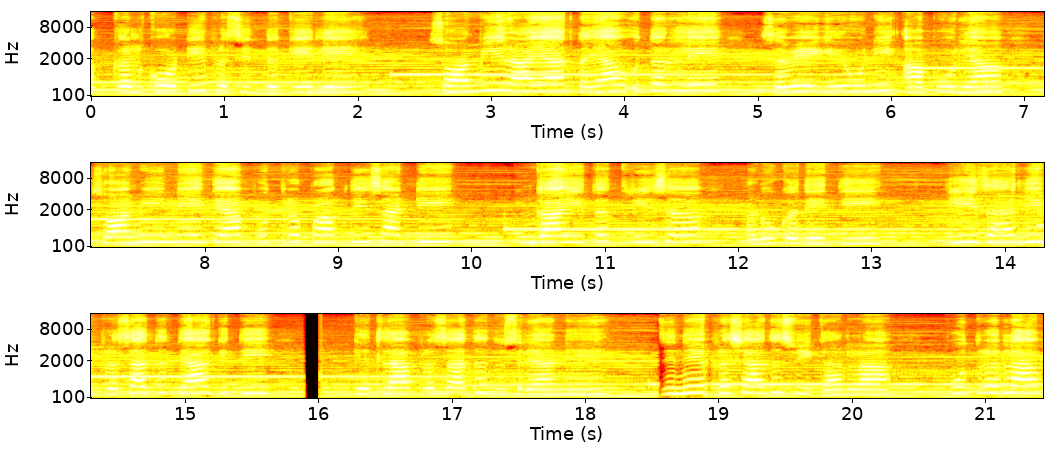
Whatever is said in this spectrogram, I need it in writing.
अक्कलकोटी प्रसिद्ध केले. स्वामी राया तया उतरले. सवे घेऊन आपुल्या. स्वामीने त्या पुत्र प्राप्तीसाठी गायित त्रिस हडूक देती. ती झाली प्रसाद त्यागिती. घेतला प्रसाद दुसऱ्याने. जिने प्रसाद स्वीकारला. पुत्र लाभ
